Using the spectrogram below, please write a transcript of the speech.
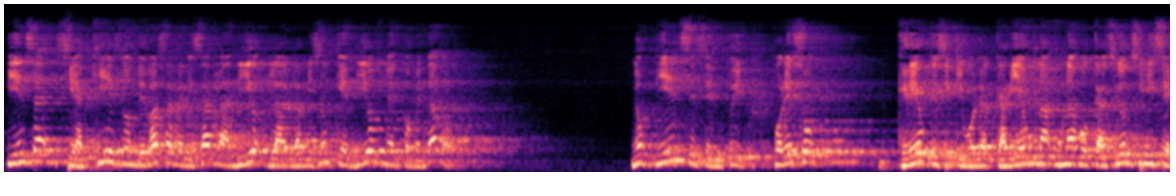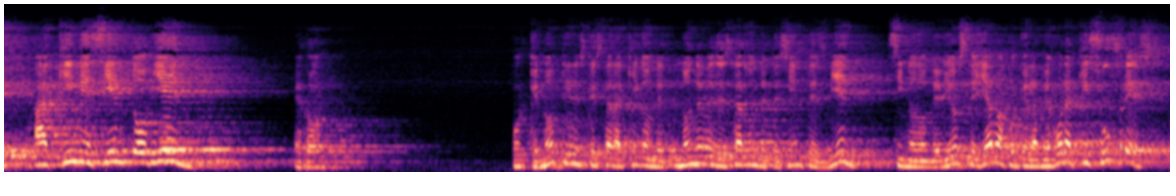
Piensa si aquí es donde vas a realizar la, misión que Dios me ha encomendado. No pienses en tu... Por eso creo que se equivocaría una, una vocación si dice, aquí me siento bien. Error. Porque no tienes que estar aquí donde, no debes de estar donde te sientes bien, sino donde Dios te llama, porque a lo mejor aquí sufres.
